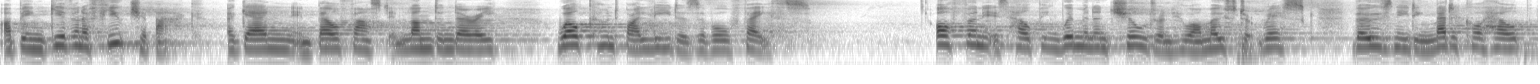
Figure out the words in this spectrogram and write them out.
are being given a future back, again in Belfast, in Londonderry, welcomed by leaders of all faiths. Often it is helping women and children who are most at risk, those needing medical help,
